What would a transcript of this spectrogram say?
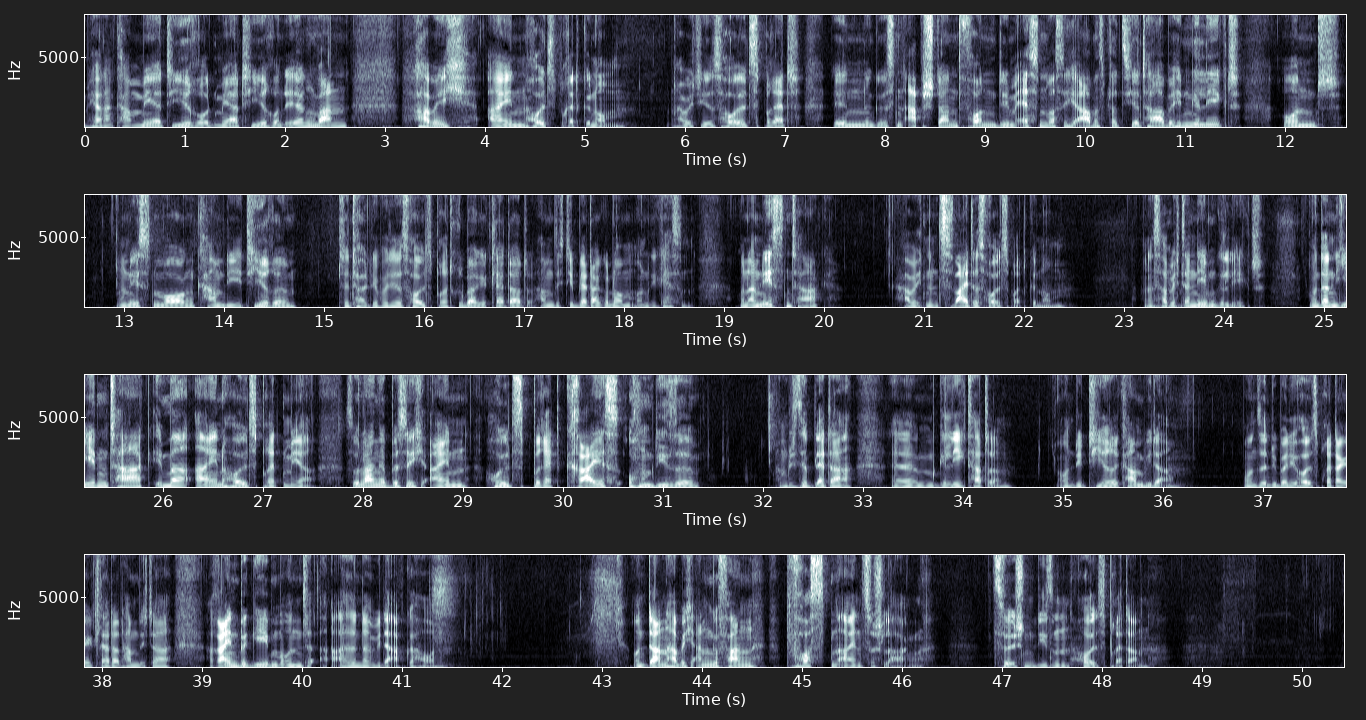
ja, dann kamen mehr Tiere und mehr Tiere und irgendwann habe ich ein Holzbrett genommen habe ich dieses Holzbrett in einem gewissen Abstand von dem Essen, was ich abends platziert habe, hingelegt und am nächsten Morgen kamen die Tiere, sind halt über dieses Holzbrett rübergeklettert, haben sich die Blätter genommen und gegessen. Und am nächsten Tag habe ich ein zweites Holzbrett genommen und das habe ich daneben gelegt. Und dann jeden Tag immer ein Holzbrett mehr. Solange bis ich ein Holzbrettkreis um diese, um diese Blätter ähm, gelegt hatte. Und die Tiere kamen wieder und sind über die Holzbretter geklettert, haben sich da reinbegeben und sind dann wieder abgehauen. Und dann habe ich angefangen, Pfosten einzuschlagen. zwischen diesen Holzbrettern.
